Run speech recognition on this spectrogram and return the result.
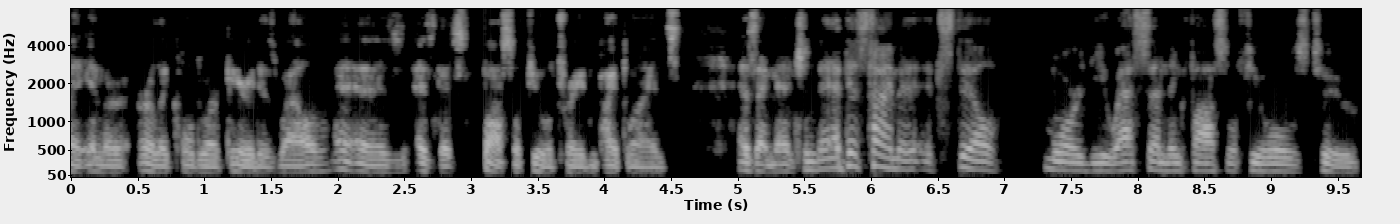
uh, in the early Cold War period as well, as as does fossil fuel trade and pipelines. As I mentioned, at this time, it's still more the U.S. sending fossil fuels to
